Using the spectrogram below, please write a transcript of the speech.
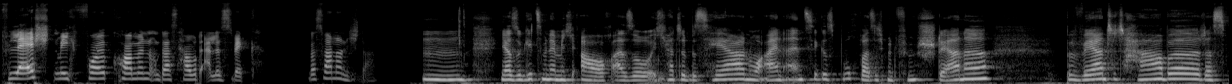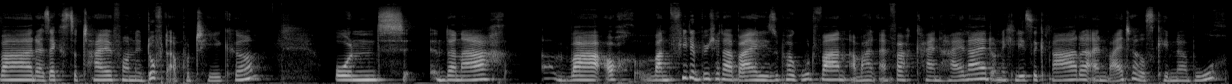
flasht mich vollkommen und das haut alles weg. Das war noch nicht da. Mm, ja, so geht es mir nämlich auch. Also ich hatte bisher nur ein einziges Buch, was ich mit fünf Sterne bewertet habe. Das war der sechste Teil von der Duftapotheke. Und danach war auch, waren viele Bücher dabei, die super gut waren, aber halt einfach kein Highlight. Und ich lese gerade ein weiteres Kinderbuch,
